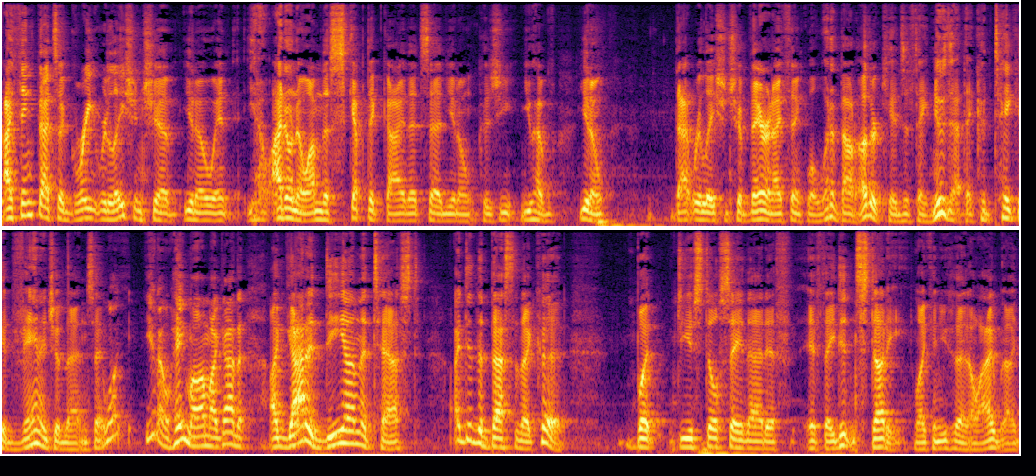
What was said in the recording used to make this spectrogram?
I think that's a great relationship. You know, and you know, I don't know. I'm the skeptic guy that said, you know, because you you have you know that relationship there and i think well what about other kids? If they knew that they could take advantage of that and say well you know hey mom i got a i got a d on the test. I did the best that i could. But do you still say that if if they didn't study? Like and you said oh I, I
